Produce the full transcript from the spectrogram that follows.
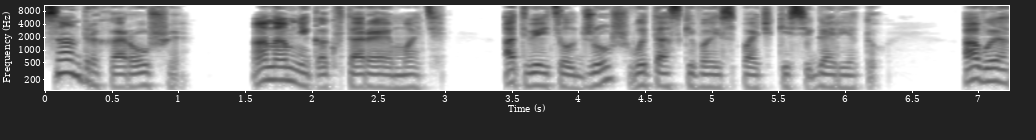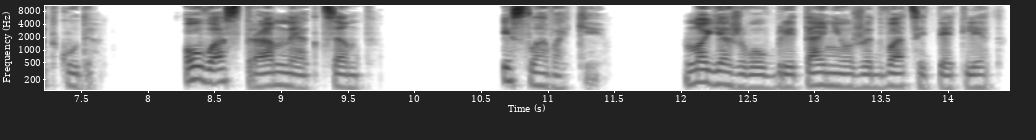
«Сандра хорошая, «Она мне как вторая мать», — ответил Джош, вытаскивая из пачки сигарету. «А вы откуда?» «У вас странный акцент». «Из Словакии. Но я живу в Британии уже 25 лет».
